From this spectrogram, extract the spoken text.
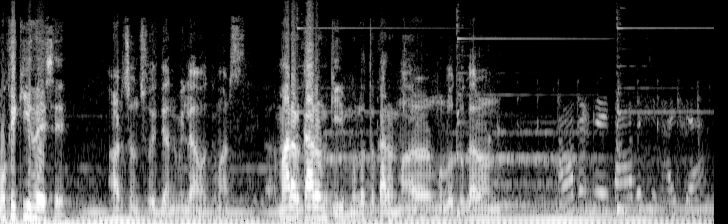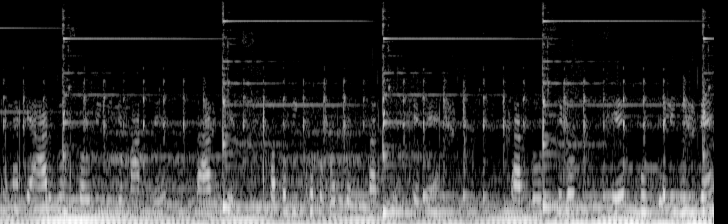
মুখে কি হয়েছে? আটজন শহীদান মিলে আমাকে মারছে। মারার কারণ কি? মূলত কারণ মারার মূলত কারণ আমাদের যে এই বাংলাদেশি ভাইটা এনাকে আটজন সৌদি মিলে মারছে তার যে কত বিক্ষত করে তার স্টেপে তার দোষ ছিল সে ফুড ডেলিভারি দেয়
